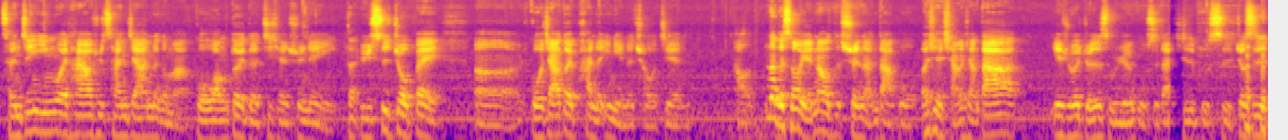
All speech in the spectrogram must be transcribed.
曾经因为他要去参加那个嘛国王队的季前训练营，对于是就被呃国家队判了一年的球监。好，那个时候也闹得轩然大波，而且想一想，大家也许会觉得什么远古时代，其实不是，就是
